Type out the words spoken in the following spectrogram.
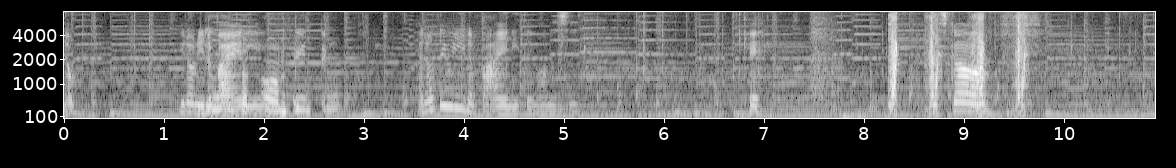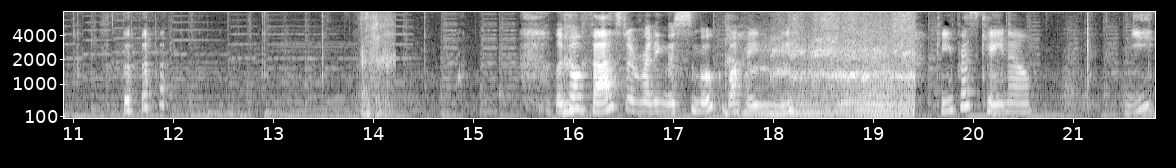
nope. We don't need you to buy want any. a palm painting? I don't think we need to buy anything, honestly. Okay. Let's go. Look how fast I'm running. There's smoke behind me. Can you press K now? Yeet.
